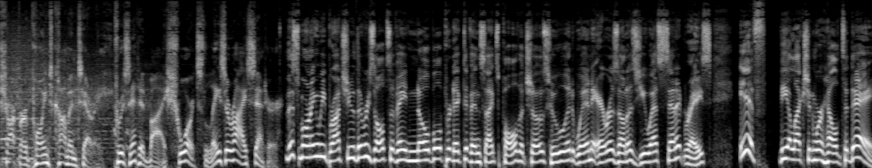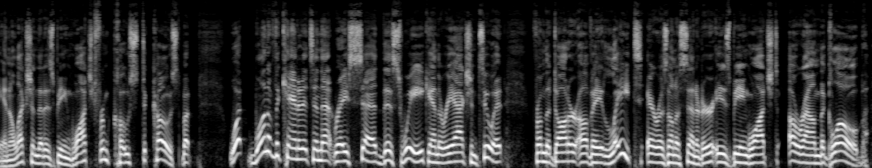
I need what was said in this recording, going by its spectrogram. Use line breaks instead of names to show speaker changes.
Sharper Point Commentary, presented by Schwartz Laser Eye Center.
This morning, we brought you the results of a Noble Predictive Insights poll that shows who would win Arizona's U.S. Senate race if the election were held today, an election that is being watched from coast to coast. But what one of the candidates in that race said this week and the reaction to it from the daughter of a late Arizona senator is being watched around the globe.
